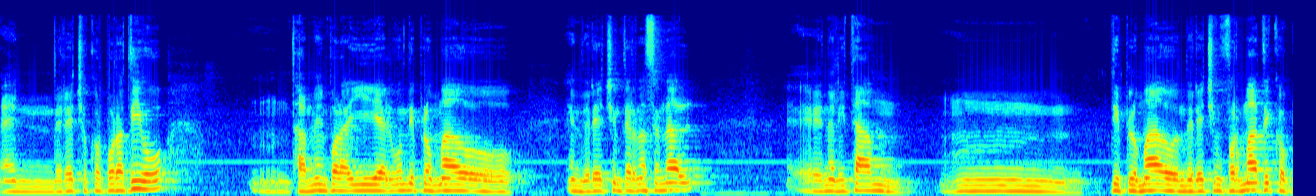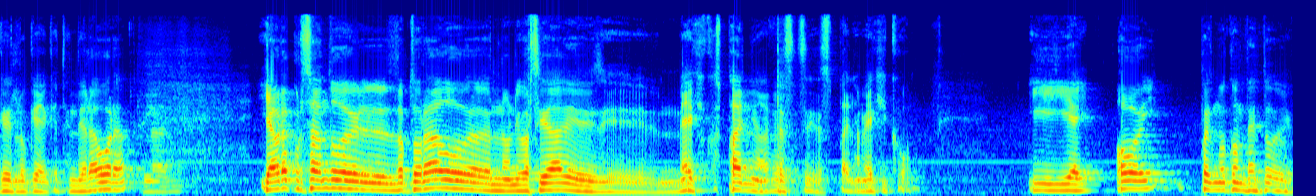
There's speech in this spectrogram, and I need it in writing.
en Derecho Corporativo, mm, también por ahí algún diplomado en Derecho Internacional, en el ITAM diplomado en Derecho Informático, que es lo que hay que atender ahora. Y ahora cursando el doctorado en la Universidad de, México, España, este, España, México. Y hoy, pues muy contento de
